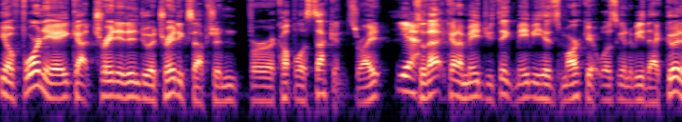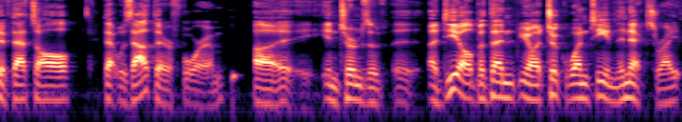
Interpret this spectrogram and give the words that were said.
you know, Fournier got traded into a trade exception for a couple of seconds, right? Yeah. So that kind of made you think maybe his market wasn't going to be that good if that's all that was out there for him uh, in terms of uh, a deal. But then, you know, it took one team, the Knicks, right?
